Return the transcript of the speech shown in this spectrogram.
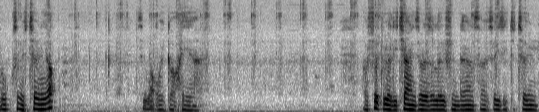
Oh, something's tuning up. See what we've got here. I should really change the resolution down so it's easy to tune.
